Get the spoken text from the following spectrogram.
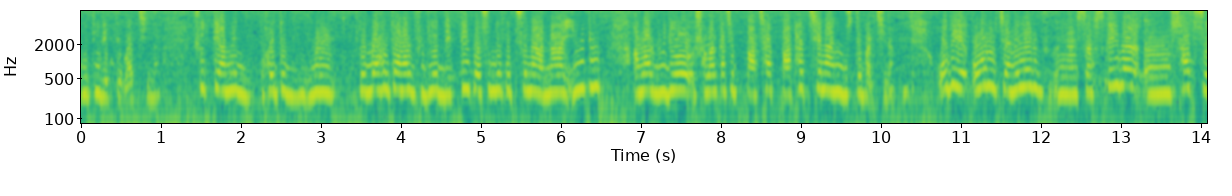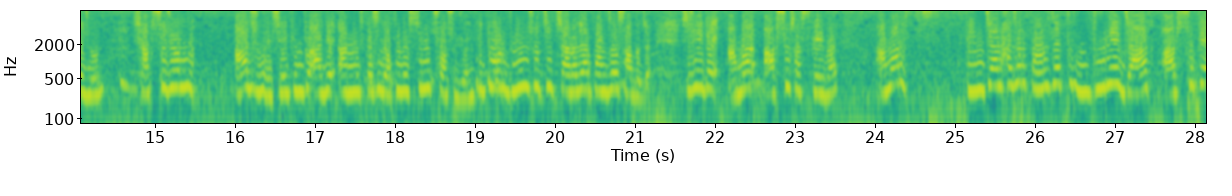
গতি দেখতে পাচ্ছি না। সত্যি আমি হয়তো মানে তোমরা হয়তো আমার ভিডিও দেখতেই পছন্দ করছ না না ইউটিউব আমার ভিডিও সবার কাছে পাঠা পাঠাচ্ছে না, আমি বুঝতে পারছি না। ওদের, ওর চ্যানেলের সাবস্ক্রাইবার সাতশো জন। সাতশো জন আজ হয়েছে, কিন্তু আগে আমার কাছে যখন এসেছিল ছশো জন। কিন্তু ওর ভিউজ হচ্ছে চার হাজার, পাঁচ হাজার, সাত হাজার। সে জায়গায় আমার আটশো সাবস্ক্রাইবার আমার তিন, চার হাজার, পাঁচ হাজার দূরে যাক, আটশোকে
